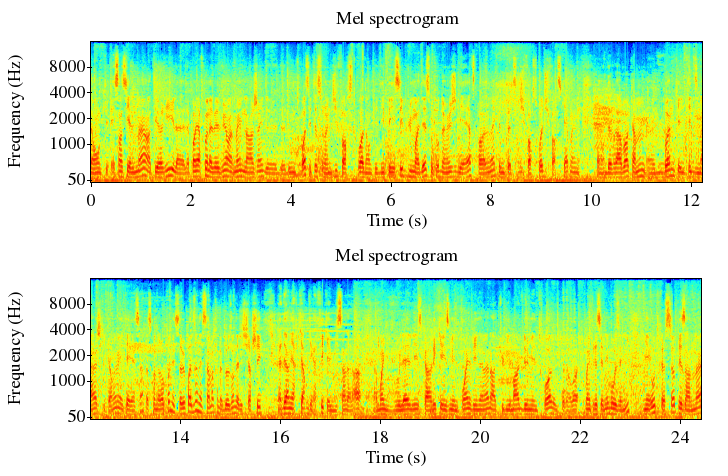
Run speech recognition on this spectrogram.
Donc, essentiellement, en théorie, la, première fois qu'on avait vu même l'engin de, Doom 3, c'était sur une GeForce 3, donc des PC plus modestes, autour d'un GHz, probablement qu'une petite GeForce 3, GeForce 4 même. Euh, on devrait avoir quand même une bonne qualité d'image qui est quand même intéressant parce qu'on n'aura pas, ça veut pas dire nécessairement qu'on a besoin d'aller chercher la dernière carte graphique à 800 dollars, à moins qu'ils voulaient aller scorer 15 000 points, évidemment, dans 3D Mark 2003, pour avoir, pour impressionner vos amis. Mais outre ça, présentement,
